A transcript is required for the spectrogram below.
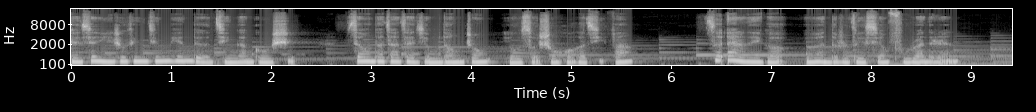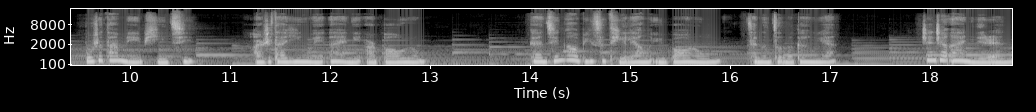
感谢您收听今天的情感故事，希望大家在节目当中有所收获和启发。最爱的那个永远都是最先服软的人，不是他没脾气，而是他因为爱你而包容。感情靠彼此体谅与包容才能走得更远，真正爱你的人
